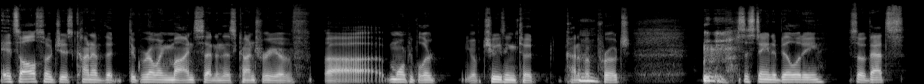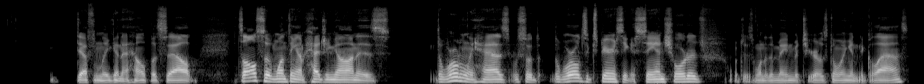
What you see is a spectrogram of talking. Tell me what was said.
It's also just kind of the, the growing mindset in this country of uh, more people are you know, choosing to kind of Mm. approach sustainability. So that's definitely going to help us out. It's also one thing I'm hedging on is the world only has so the world's experiencing a sand shortage, which is one of the main materials going into glass.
